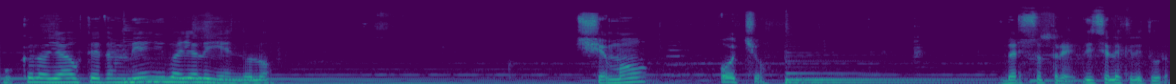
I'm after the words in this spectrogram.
Búsquelo ya usted también y vaya leyéndolo. Shemó 8, verso 3, dice la escritura.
